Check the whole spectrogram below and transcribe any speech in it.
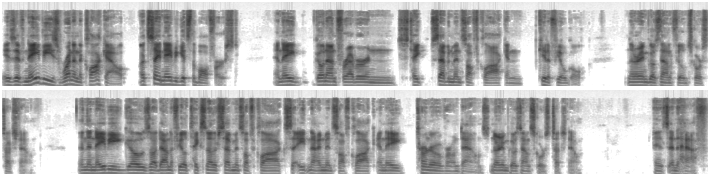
yeah. is if Navy's running the clock out. Let's say Navy gets the ball first, and they go down forever and just take seven minutes off the clock and get a field goal. Notre Dame goes down the field and scores a touchdown and then Navy goes uh, down the field, takes another seven minutes off the clock, so eight nine minutes off the clock, and they turn it over on downs. Notre Dame goes down and scores a touchdown, and it's end of half.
